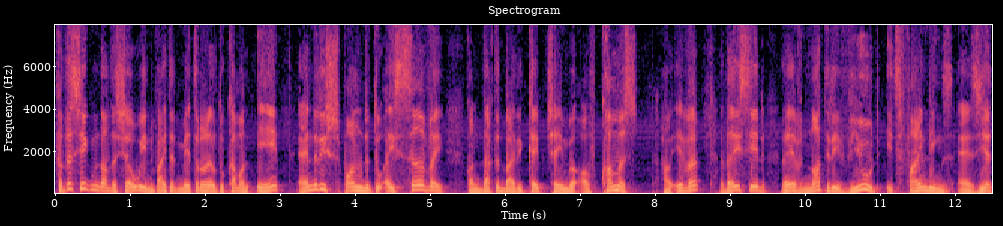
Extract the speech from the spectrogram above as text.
For this segment of the show, we invited Metrorail to come on air and respond to a survey conducted by the Cape Chamber of Commerce. However, they said they have not reviewed its findings as yet.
